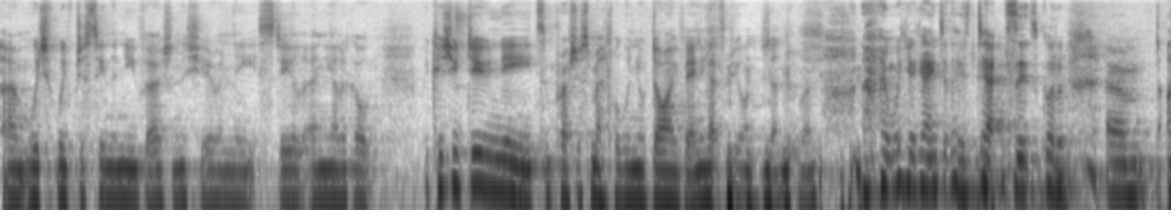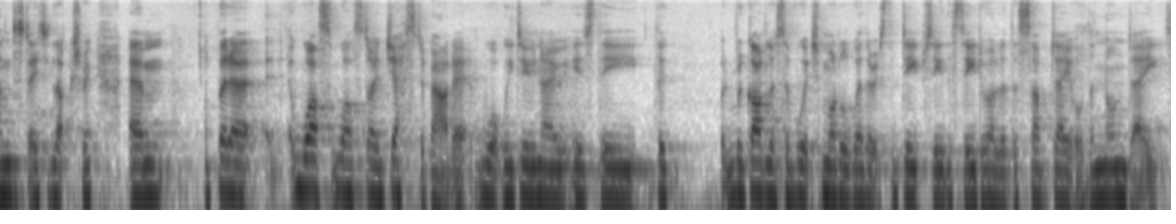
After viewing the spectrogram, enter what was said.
um, which we've just seen the new version this year in the steel and yellow gold, because you do need some precious metal when you're diving. Let's be honest, gentlemen. when you're going to those depths, it's got an um, understated luxury. Um, but uh, whilst whilst I jest about it, what we do know is the the regardless of which model, whether it's the deep sea, the sea dweller, the sub-date, or the non-date,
